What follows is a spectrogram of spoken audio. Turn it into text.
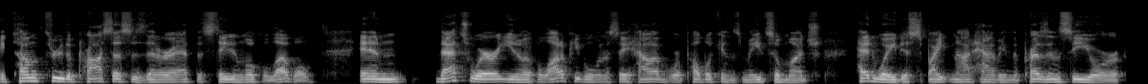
and come through the processes that are at the state and local level. And that's where you know if a lot of people want to say how have republicans made so much headway despite not having the presidency or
